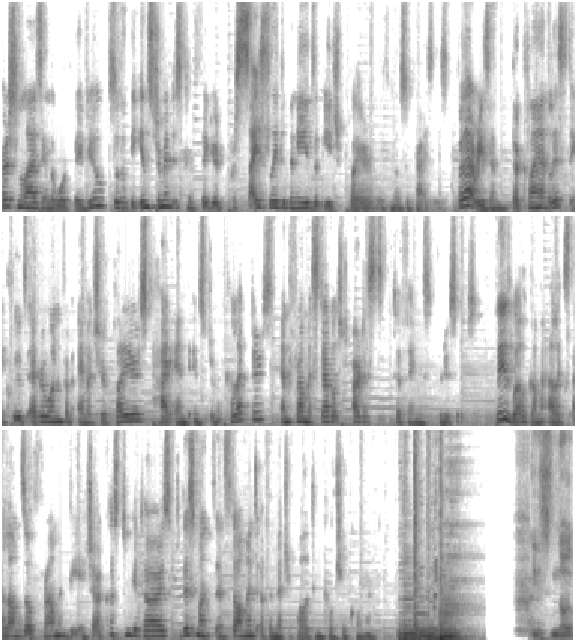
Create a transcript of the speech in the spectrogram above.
personalizing the work they do so that the instrument is configured precisely to the needs of each player with no surprises. For that reason, their client list includes everyone from amateur players to high end instrument collectors and from established artists to famous producers. Please welcome Alex Alonso from DHR Custom Guitars to this month's installment of the Metropolitan Culture Corner. It's not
